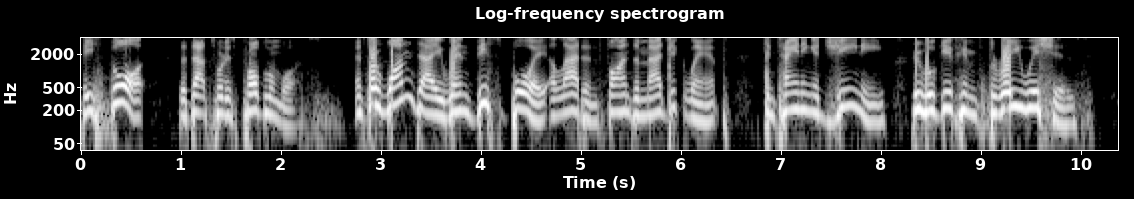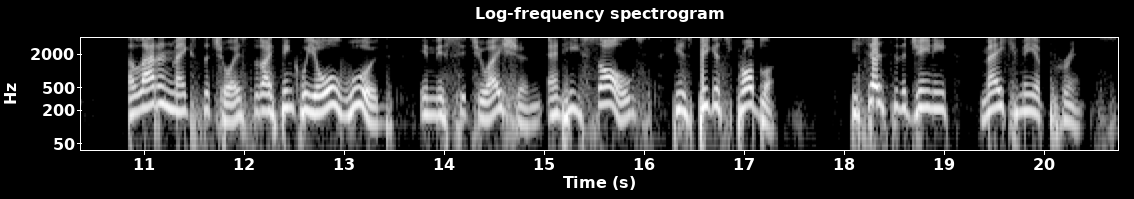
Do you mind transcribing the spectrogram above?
He thought that that's what his problem was. And so one day, when this boy, Aladdin, finds a magic lamp containing a genie who will give him three wishes, Aladdin makes the choice that I think we all would in this situation, and he solves his biggest problem. He says to the genie, Make me a prince.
